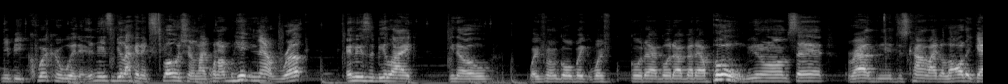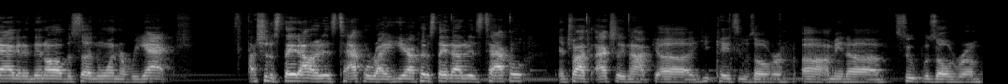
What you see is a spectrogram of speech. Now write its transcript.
you be quicker with it. It needs to be like an explosion. Like when I'm hitting that ruck, it needs to be like, you know, wait for him to go, wait, wait, go down, go down, go down, boom. You know what I'm saying? Rather than just kind of like a lollygagging and then all of a sudden want to react. I should have stayed out of this tackle right here. I could have stayed out of this tackle and tried to actually knock uh he, Casey was over. Uh I mean uh Soup was over him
